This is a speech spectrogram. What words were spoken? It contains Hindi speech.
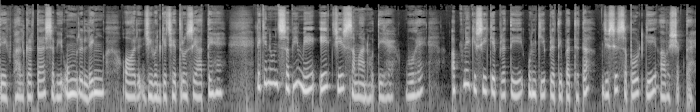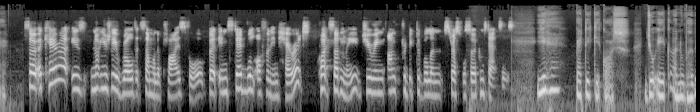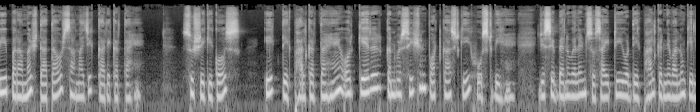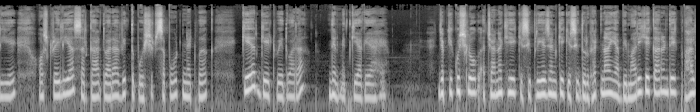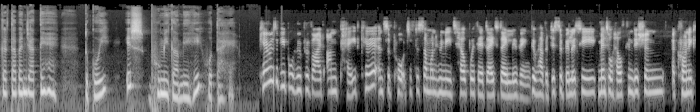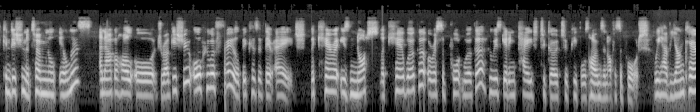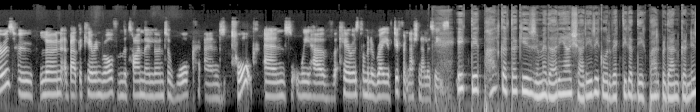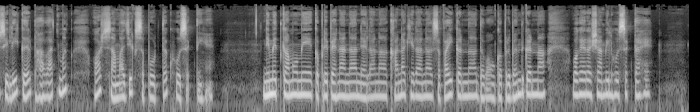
देखभाल करता सभी उम्र लिंग और जीवन के क्षेत्रों से आते हैं लेकिन उन सभी में एक चीज़ समान होती है वो है अपने किसी के प्रति उनकी प्रतिबद्धता जिसे सपोर्ट की आवश्यकता है So, a carer is not usually a role that someone applies for, but instead will often inherit quite suddenly during unpredictable and stressful circumstances. ये है पैटी की कॉश जो एक अनुभवी परामर्शदाता और सामाजिक कार्यकर्ता हैं। सुश्री की कोस एक देखभाल करता हैं और केरर कन्वर्सेशन पॉडकास्ट की होस्ट भी हैं जिसे बेनोवेलेंट सोसाइटी और देखभाल करने वालों के लिए ऑस्ट्रेलिया सरकार द्वारा वित्त पोषित सपोर्ट नेटवर्क केयर गेटवे द्वारा निर्मित किया गया है। जबकि कुछ लोग अचानक ही किसी प्रियजन की किसी दुर्घटना या बीमारी के कारण देखभाल करता बन जाते हैं तो कोई इस भूमिका में ही होता है Carers are people who provide unpaid care and support to someone who needs help with their day to day living, who have a disability, mental health condition, a chronic condition, a terminal illness, an alcohol or drug issue or who are frail because of their age. The carer is not a care worker or a support worker who is getting paid to go to people's homes and offer support. We have young carers who learn about the caring role from the time they learn to walk and talk, and we have carers from an array of different nationalities. एक देखभालकर्ता की जिम्मेदारियां शारीरिक और व्यक्तिगत देखभाल प्रदान करने से लेकर भावात्मक और सामाजिक सपोर्ट तक हो सकती हैं। नियमित कामों में कपड़े पहनाना, नहलाना, खाना खिलाना, सफ़ाई करना, दवाओं का प्रबंध करना वगैरह शामिल हो सकता है।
